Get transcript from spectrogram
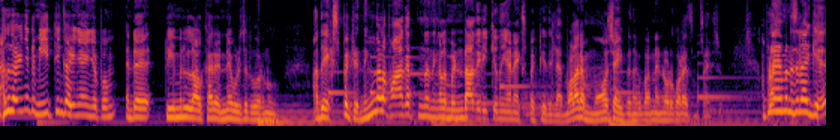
അത് കഴിഞ്ഞിട്ട് മീറ്റിംഗ് കഴിഞ്ഞ് കഴിഞ്ഞപ്പം എന്റെ ടീമിലുള്ള ആൾക്കാർ എന്നെ വിളിച്ചിട്ട് പറഞ്ഞു അത് എക്സ്പെക്ട് ചെയ്ത് നിങ്ങളുടെ ഭാഗത്ത് നിന്ന് നിങ്ങൾ മിണ്ടാതിരിക്കുന്നു ഞാൻ എക്സ്പെക്ട് ചെയ്തില്ല. വളരെ മോശമായി എന്നൊക്കെ പറഞ്ഞ് എന്നോട് കുറേ സംസാരിച്ചു. അപ്പോൾ ഞാൻ മനസ്സിലാക്കി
